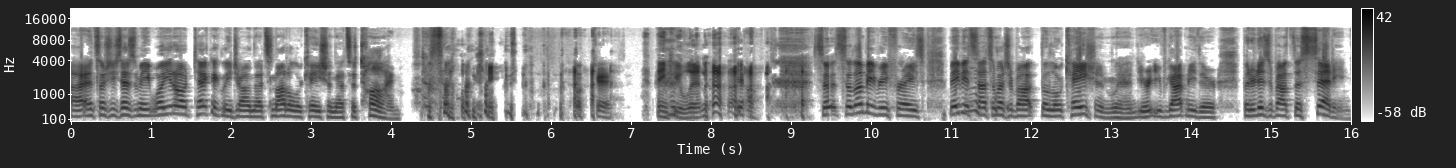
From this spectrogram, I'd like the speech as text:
Uh, and so she says to me, "Well, you know, technically, John, that's not a location; that's a time." okay. Thank you, Lynn. yeah. So so let me rephrase. Maybe it's not so much about the location, Lynn. You're, you've got me there, but it is about the setting.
